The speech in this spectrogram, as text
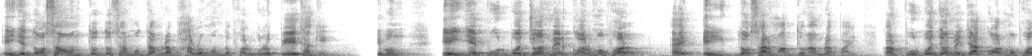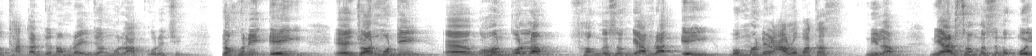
এই যে দশা, অন্তর্দশার মধ্যে আমরা ভালো মন্দ ফলগুলো পেয়ে থাকি এবং এই যে পূর্ব জন্মের কর্মফল এই- দশার মাধ্যমে আমরা পাই। কারণ পূর্বজন্মে যা কর্মফল থাকার জন্য আমরা এই জন্ম লাভ করেছি যখনই এই জন্মটি গ্রহণ করলাম, সঙ্গে সঙ্গে আমরা এই ব্রহ্মাণ্ডের আলো বাতাস নিলাম। নেওয়ার সঙ্গে সঙ্গে ওই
